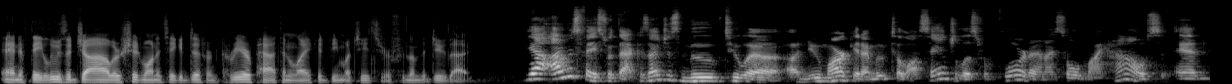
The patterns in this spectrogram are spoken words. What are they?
And if they lose a job or should want to take a different career path in life, it'd be much easier for them to do that. Yeah, I was faced with that because I just moved to a, a new market. I moved to Los Angeles from Florida and I sold my house. And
